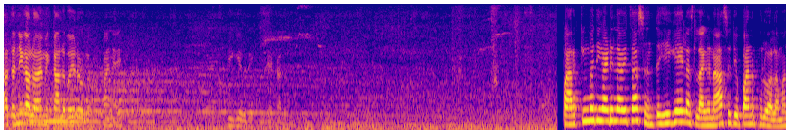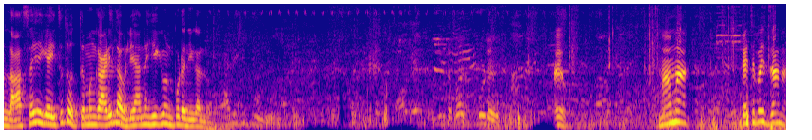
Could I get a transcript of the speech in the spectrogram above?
आता निघालो आम्ही काल भैरवला पाणी आहे. ठीक आहे ब्रेक काल पार्किंगमध्ये गाडी लावायचं असेल तर हे घ्यायलाच लागणार असं ते पानफुलवाला म्हणला असं हे घ्यायचंच होतं. मग गाडी लावली आणि हे घेऊन पुढे निघालो. अयो. मामा त्याच्या पैसे जा ना.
